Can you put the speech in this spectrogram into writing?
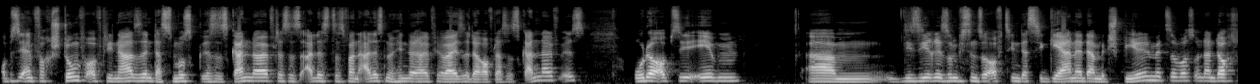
ob sie einfach stumpf auf die Nase sind, das muss, das ist Gandalf, das ist alles, das waren alles nur Hinweise darauf, dass es Gandalf ist, oder ob sie eben ähm, die Serie so ein bisschen so aufziehen, dass sie gerne damit spielen mit sowas und dann doch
